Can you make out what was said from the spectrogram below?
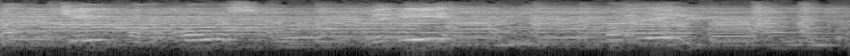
Back to G for the chorus. The E. Back to E.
